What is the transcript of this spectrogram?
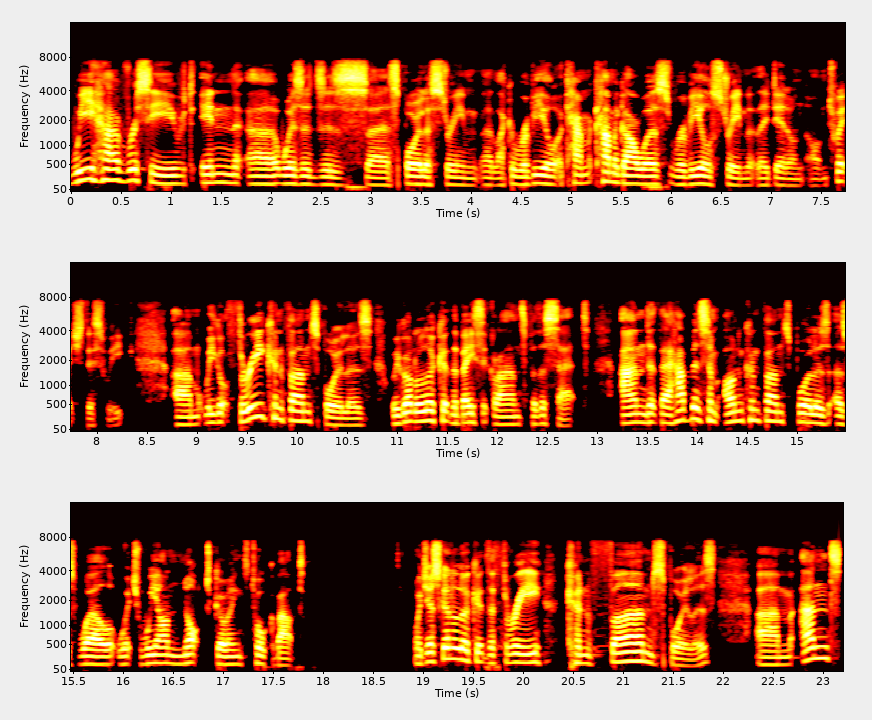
we have received in uh, Wizards' uh, spoiler stream, uh, like a reveal, a Kam- Kamigawa's reveal stream that they did on, on Twitch this week. Um, we got three confirmed spoilers. We got to look at the basic lands for the set, and there have been some unconfirmed spoilers as well, which we are not going to talk about. We're just going to look at the three confirmed spoilers um, and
